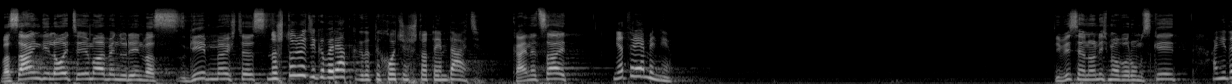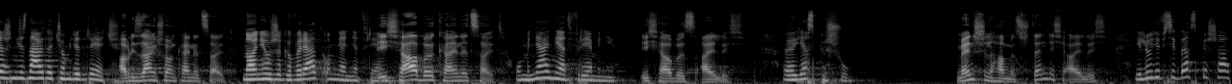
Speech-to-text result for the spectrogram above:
Was sagen die Leute immer, wenn du denen was geben möchtest? Но что люди говорят, когда ты хочешь что-то им дать? Keine Zeit. Нет времени. Die wissen ja noch nicht mal, worum es geht, Они даже не знают, о чем идет речь. aber die sagen schon keine Zeit. Но они уже говорят, у меня нет времени. Ich habe keine Zeit. У меня нет времени. Ich habe es eilig. Э, Я спешу. Menschen haben es ständig eilig. И люди всегда спешат.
